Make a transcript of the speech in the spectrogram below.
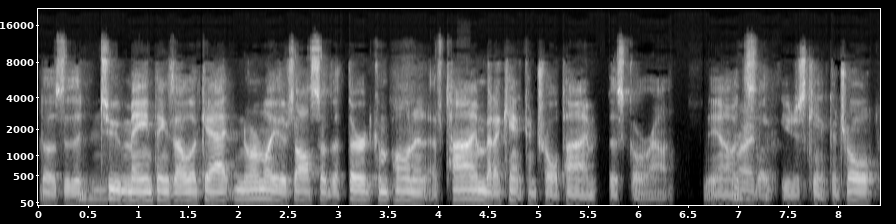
Those are the mm-hmm. two main things I look at. Normally, there's also the third component of time, but I can't control time this go around. You know, it's right. like you just can't control,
